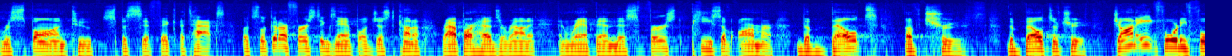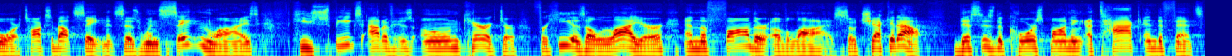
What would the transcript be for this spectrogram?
respond to specific attacks. Let's look at our first example, just kind of wrap our heads around it and ramp in this first piece of armor, the belt of truth. The belt of truth. John 8 44 talks about Satan. It says, When Satan lies, he speaks out of his own character, for he is a liar and the father of lies. So check it out. This is the corresponding attack and defense.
